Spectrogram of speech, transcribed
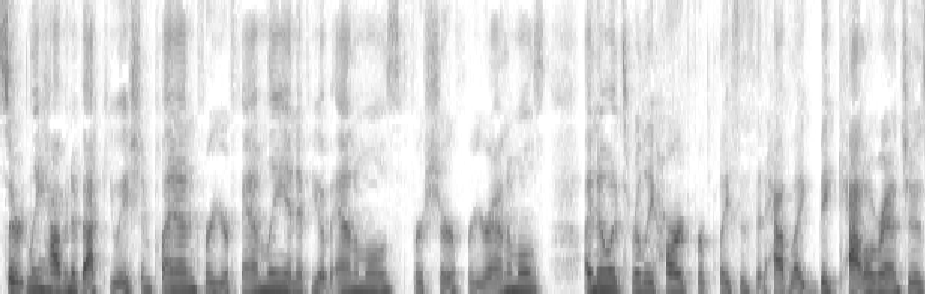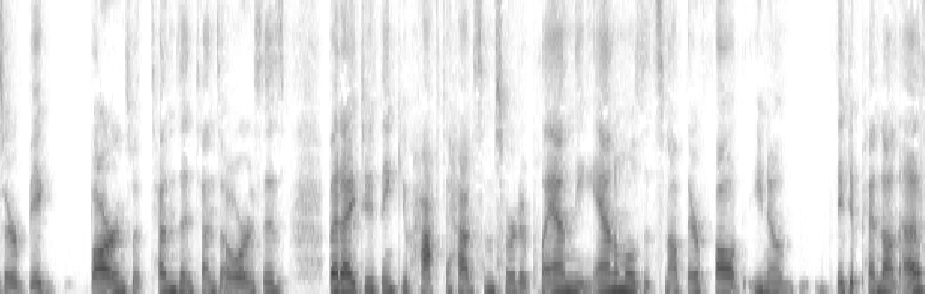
certainly have an evacuation plan for your family and if you have animals for sure for your animals. I know it's really hard for places that have like big cattle ranches or big barns with tons and tons of horses but i do think you have to have some sort of plan. The animals it's not their fault you know they depend on us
